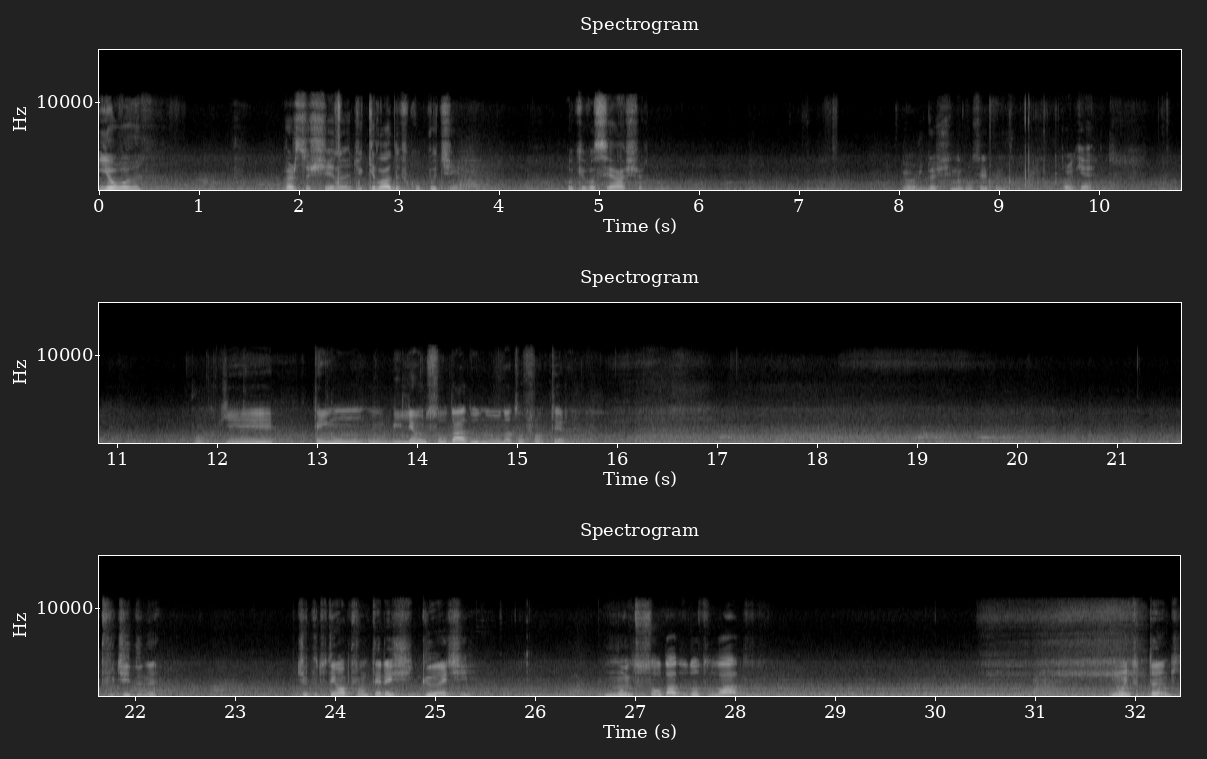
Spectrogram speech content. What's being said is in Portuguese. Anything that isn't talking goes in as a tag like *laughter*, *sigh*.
EU versus China. De que lado ficou Putin? O que você acha? Eu acho da China com certeza. Por quê? Porque tem um, um bilhão de soldados no- na tua fronteira. Fudido, né? Tipo, tu tem uma fronteira gigante, muito soldado do outro lado, muito tanque.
